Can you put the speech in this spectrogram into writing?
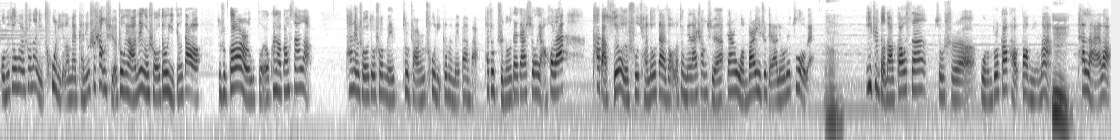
我们就问说，那你处理了没？肯定是上学重要。那个时候都已经到就是高二左右，快到高三了。他那时候就说没，就找人处理，根本没办法，他就只能在家休养。后来，他把所有的书全都带走了，就没来上学。但是我们班一直给他留着座位。嗯，一直等到高三，就是我们不是高考报名嘛？嗯，他来了。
